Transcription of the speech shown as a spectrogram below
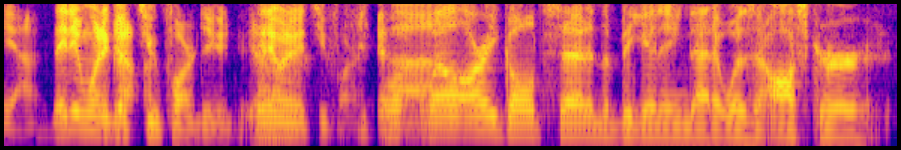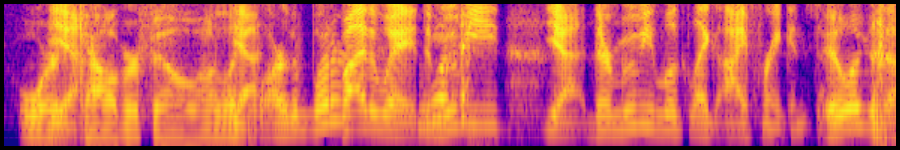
yeah, they didn't want to go Yeah. too far, dude. They didn't want to go too far. Well, Uh, well, Ari Gold said in the beginning that it was an Oscar or Yeah. caliber film. I was like, Yeah. are the what? Are, by the way, the what? movie, yeah, their movie looked like I Frankenstein. It looked So,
